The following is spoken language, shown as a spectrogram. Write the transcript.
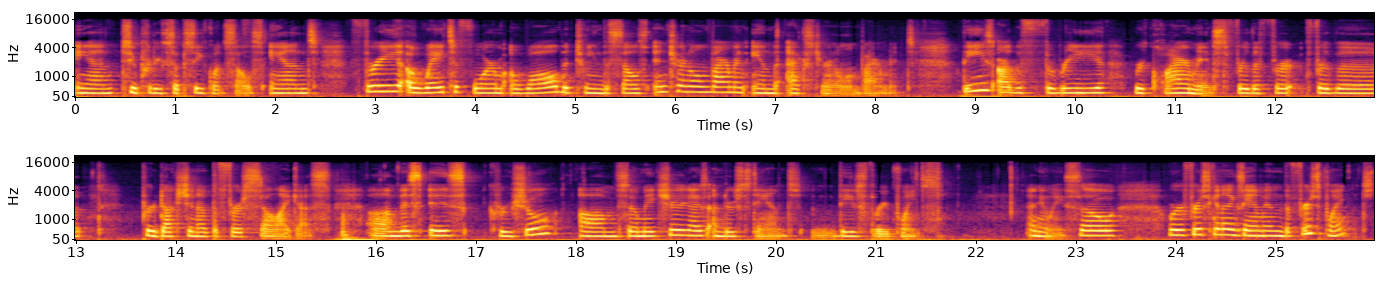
and to produce subsequent cells. And three, a way to form a wall between the cell's internal environment and the external environment. These are the three requirements for the for, for the production of the first cell, I guess. Um, this is crucial, um, so make sure you guys understand these three points. Anyway, so we're first going to examine the first point,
